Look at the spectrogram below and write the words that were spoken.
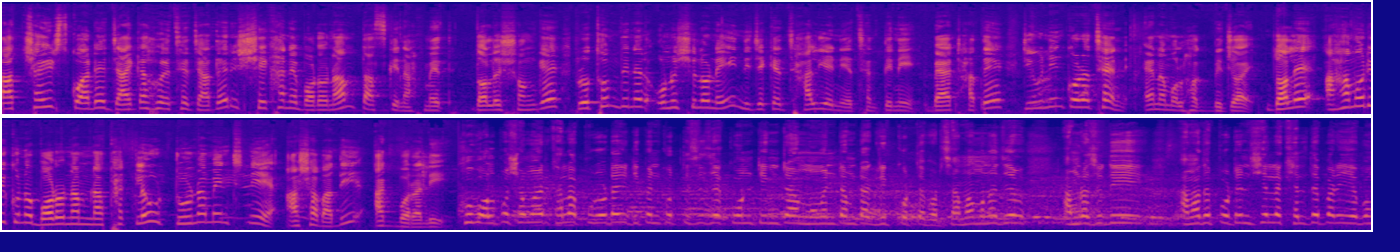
রাজশাহীর স্কোয়াডে জায়গা হয়েছে যাদের, সেখানে বড় নাম তাসকিন আহমেদ। দলের সঙ্গে প্রথম দিনের অনুশীলনেই নিজেকে ঝালিয়ে নিয়েছেন তিনি। ব্যাট হাতে টিউনিং করেছেন এনামুল হক বিজয়। দলে আহামরি কোনো বড় নাম না থাকলেও টুর্নামেন্ট নিয়ে আশাবাদী আকবর আলী। খুব অল্প সময়ের খেলা পুরোটাই ডিপেন্ড করতেছে যে কোন টিমটা মোমেন্টামটা গ্রিপ করতে পারছে। আমার মনে হয় যে আমরা যদি আমাদের পোটেনশিয়ালে খেলতে পারি এবং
